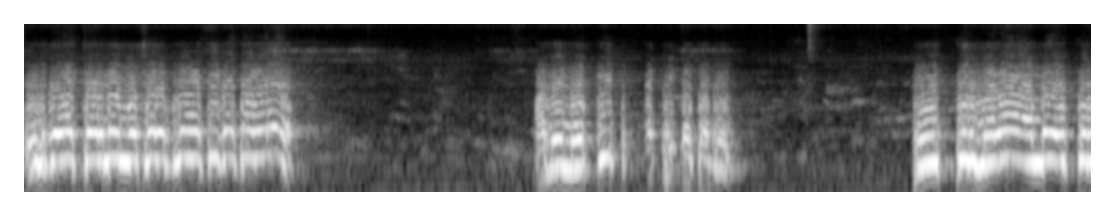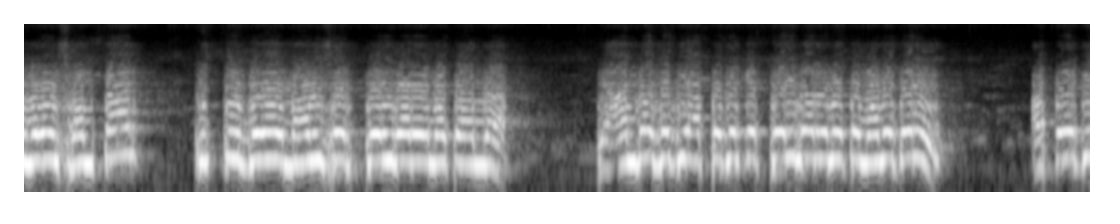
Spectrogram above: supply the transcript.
উপজেলা চেয়ারম্যান মোশারফ নিয়ে একই কথা বলে। আমি নকিব একই কথা বলি। উত্তর ভোলা আমরা, উত্তর ভোলার সন্তান, উত্তর ভোলার মানুষের পরিবারের মতো আমরা। আমরা যদি আপনাদেরকে পরিবারের মতো মনে করি, আপনারা কি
